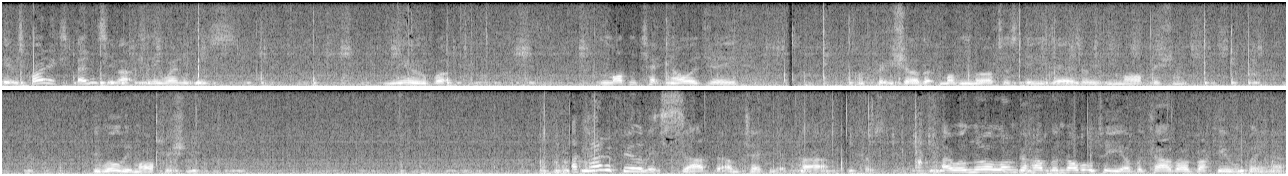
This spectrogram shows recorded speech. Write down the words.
it was quite expensive actually when it was new, but modern technology, I'm pretty sure that modern motors these days are even more efficient. They will be more efficient. I kind of feel a bit sad that I'm taking it apart because I will no longer have the novelty of the cardboard vacuum cleaner.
